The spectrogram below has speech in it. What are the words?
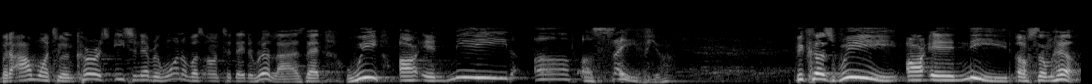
But I want to encourage each and every one of us on today to realize that we are in need of a Savior because we are in need of some help.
